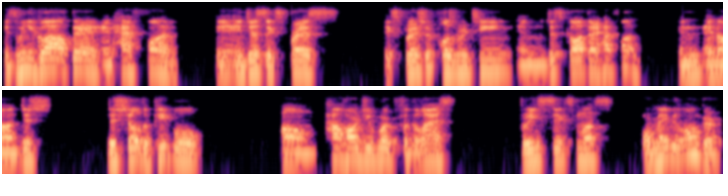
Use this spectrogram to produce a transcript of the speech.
It's when you go out there and, and have fun and, and just express express your posing routine and just go out there and have fun and and uh, just just show the people um how hard you worked for the last three six months or maybe longer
